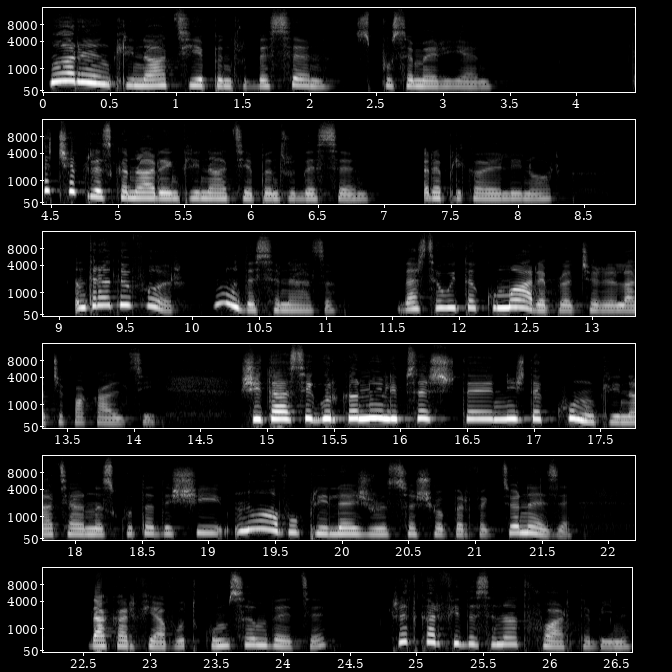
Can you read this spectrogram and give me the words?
nu are înclinație pentru desen, spuse Marianne. De ce crezi că nu are înclinație pentru desen? replică Elinor. Într-adevăr, nu desenează, dar se uită cu mare plăcere la ce fac alții și te asigur că nu-i lipsește nici de cum înclinația născută, deși nu a avut prilejul să-și o perfecționeze. Dacă ar fi avut cum să învețe, cred că ar fi desenat foarte bine.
